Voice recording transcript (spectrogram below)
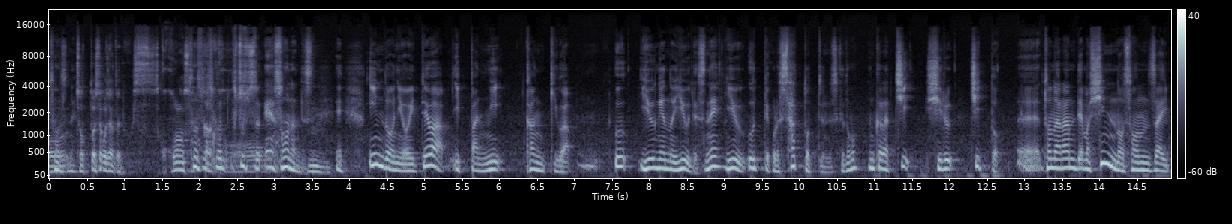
うそうです、ね、ちょっとしたことじゃなくて心の底からそう。そうふつふつえそうなんです、うん、えインドにおいては一般に歓喜はう有限の有ですね。有うってこれサットっていうんですけどもそれから知知るチット、えー、と並んで、まあ、真の存在、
